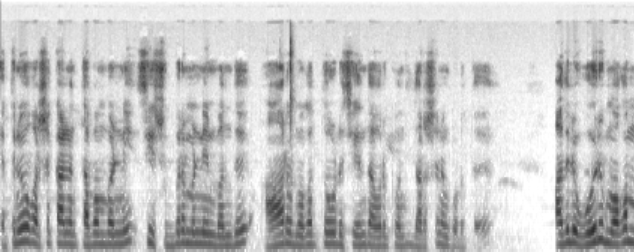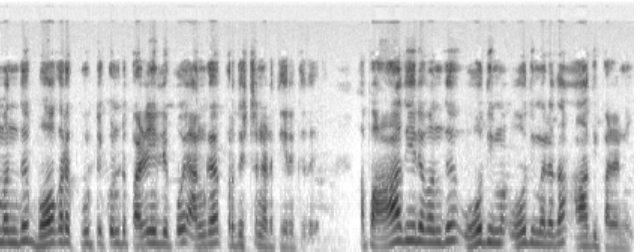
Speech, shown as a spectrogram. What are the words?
எத்தனையோ வருஷ காலம் தபம் பண்ணி ஸ்ரீ சுப்பிரமணியன் வந்து ஆறு முகத்தோடு சேர்ந்து அவருக்கு வந்து தரிசனம் கொடுத்து அதில் ஒரு முகம் வந்து போகரை கூட்டி கொண்டு பழனியில் போய் அங்கே பிரதிஷ்டை நடத்தி இருக்குது அப்போ ஆதியில் வந்து ஓதிம ஓதிமலை தான் ஆதி பழனி.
